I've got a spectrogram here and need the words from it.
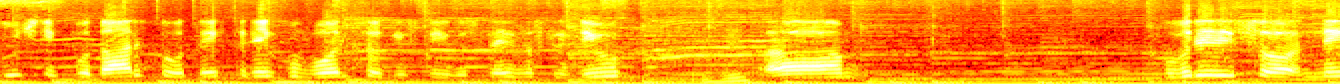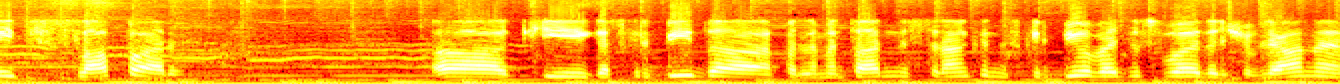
ključnih podarkov teh treh govorcev, ki sem jih doslej zasledil. Um, govorili so Nate Slapar, ki ga skrbi, da parlamentarne stranke ne skrbijo več za svoje državljane,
